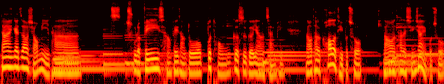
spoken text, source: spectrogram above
大家应该知道小米它出了非常非常多不同各式各样的产品，然后它的 quality 不错，然后它的形象也不错，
